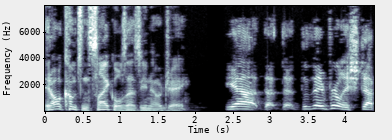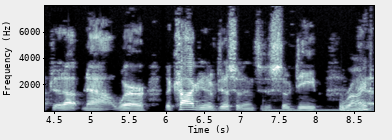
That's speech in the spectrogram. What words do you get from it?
it all comes in cycles, as you know, Jay. Yeah, the, the, they've really stepped it up now, where the cognitive dissonance is so deep Right? uh,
